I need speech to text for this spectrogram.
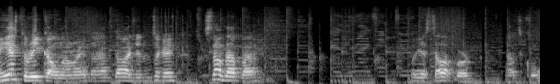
I mean, he has to recall now, right? I have dodge it. It's okay. It's not that bad. Oh, he has teleport. That's cool.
